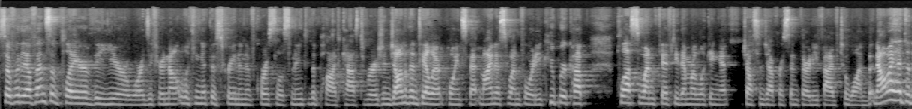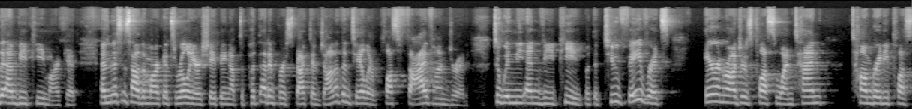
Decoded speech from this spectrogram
So, for the Offensive Player of the Year awards, if you're not looking at the screen and, of course, listening to the podcast version, Jonathan Taylor at PointsBet minus 140, Cooper Kupp plus 150. Then we're looking at Justin Jefferson 35 to 1. But now I head to the MVP market. And this is how the markets really are shaping up. To put that in perspective, Jonathan Taylor plus 500 to win the MVP. But the two favorites, Aaron Rodgers plus 110. Tom Brady plus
